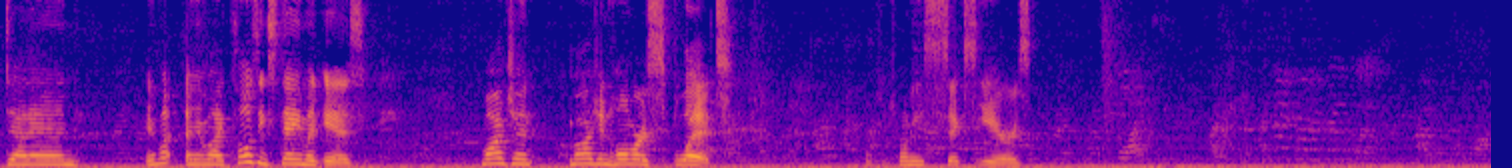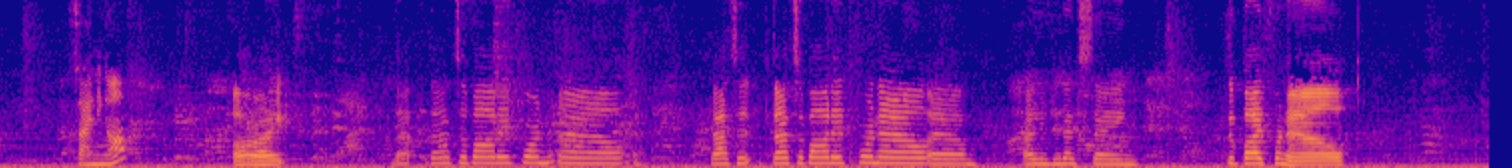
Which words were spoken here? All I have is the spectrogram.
Dead end. And my, and my closing statement is Marge and margin Homer is split. After 26 years. Signing off. Alright. That that's about it for now. That's it that's about it for now. Um I do that saying goodbye for now.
